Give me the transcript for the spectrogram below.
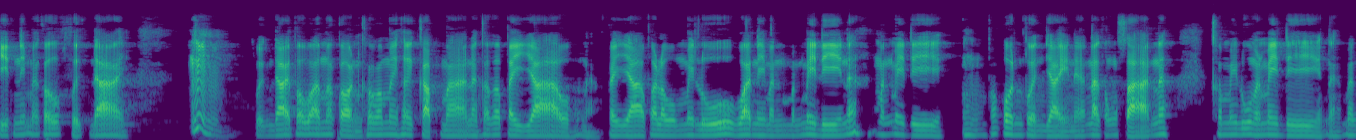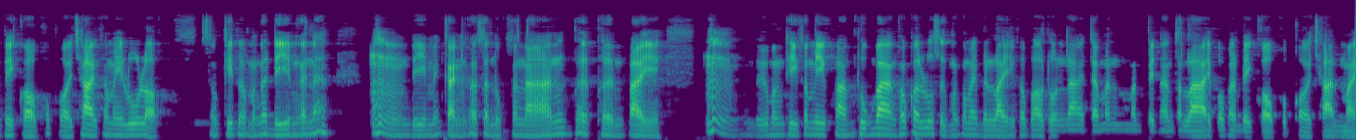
จิตนี่มันก็ฝึกได้ฝึกได้เพราะว่าเมื่อก่อนเขาก็ไม่เคยกลับมานะเขาก็ไปยาวนะไปยาวเพราะเราไม่รู้ว่านี่มันมันไม่ดีนะมันไม่ดีเพราะคนส่วนใหญ่เนี่ยน่าสงสารนะเขาไม่รู้มันไม่ดีนะมันไปก่อพบก่อชาติเขาไม่รู้หรอกเขาคิดว่ามันก็ดีเหมือนกันนะดีเหมือนกันก็สนุกสนานเพลิดเพลินไป หรือบางทีก็มีความทุกข์บ้างเขาก็รู้สึกมันก็ไม่เป็นไรเขาเบาทนได้ แต่มันมันเป็นอันตรายเพราะมันไปก่อภพก่อชาติใหม่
